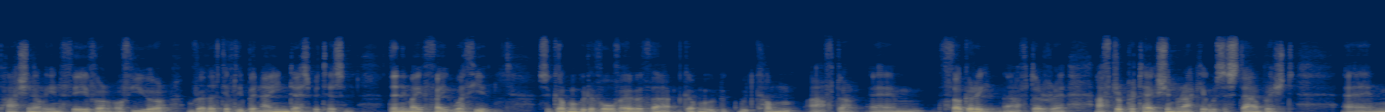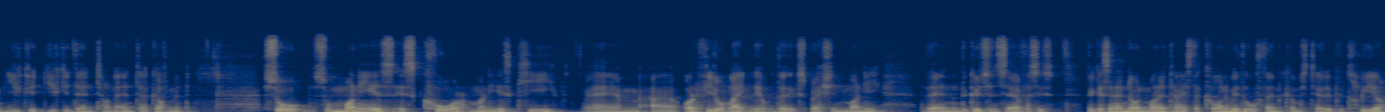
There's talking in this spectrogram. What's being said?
passionately in favour of your relatively benign despotism, then they might fight with you. So government would evolve out of that. Government would, would come after um, thuggery, after uh, after a protection racket was established. Um, you could you could then turn it into a government. So so money is is core. Money is key. Um, uh, or if you don't like the the expression money, then the goods and services. Because in a non-monetized economy, the whole thing becomes terribly clear.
